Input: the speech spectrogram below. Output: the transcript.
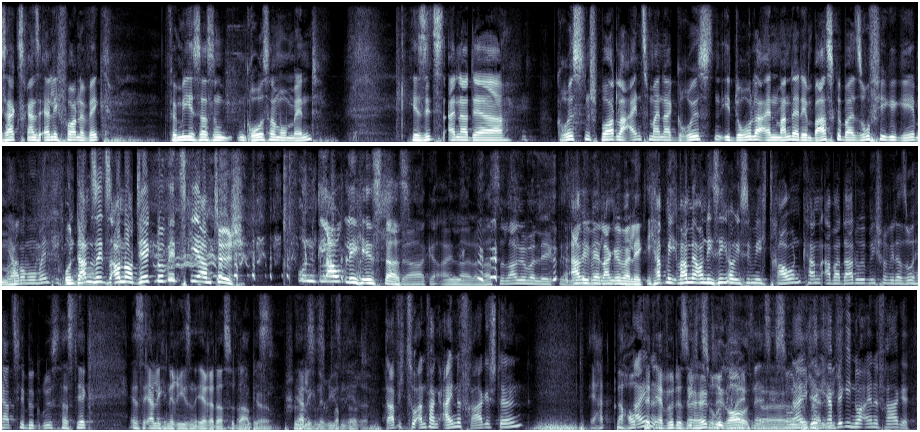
Ich sag's ganz ehrlich vorneweg. Für mich ist das ein, ein großer Moment. Hier sitzt einer der größten Sportler, eins meiner größten Idole, ein Mann, der dem Basketball so viel gegeben Ja, hat. aber Moment, Und dann sitzt auch noch Dirk Nowitzki am Tisch. Unglaublich ist das. Starke Einleitung. Hast du lange überlegt. Habe ich mir lange überlegt. Ich mich, war mir auch nicht sicher, ob ich sie mich trauen kann, aber da du mich schon wieder so herzlich begrüßt hast, Dirk, es ist ehrlich eine Riesenehre, dass du Danke. da bist. Schön, ehrlich dass eine Riesenehre. Darf ich zu Anfang eine Frage stellen? Er hat behauptet, Eine. er würde sich Er zurückhalten. raus, es ja, so Nein, Dirk, ich lächerlich. habe wirklich nur eine Frage.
